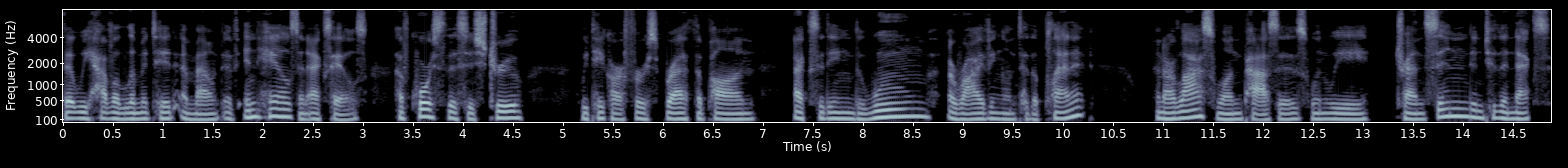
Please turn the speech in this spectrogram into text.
that we have a limited amount of inhales and exhales. Of course, this is true. We take our first breath upon exiting the womb, arriving onto the planet, and our last one passes when we transcend into the next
